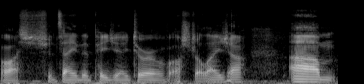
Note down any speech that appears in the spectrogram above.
or I should say the PGA Tour of Australasia. Um,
